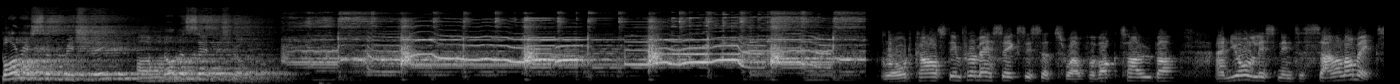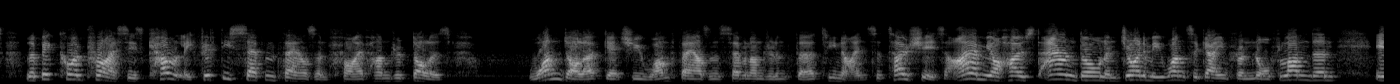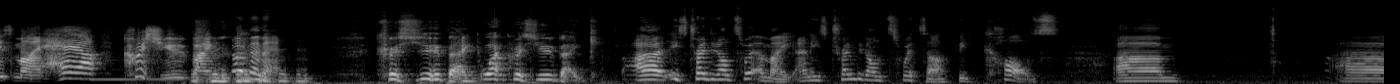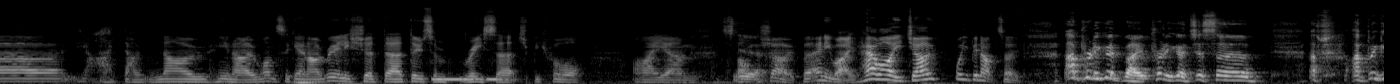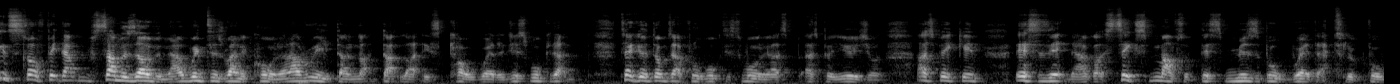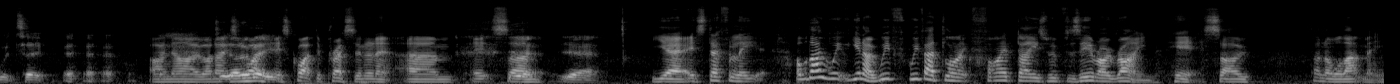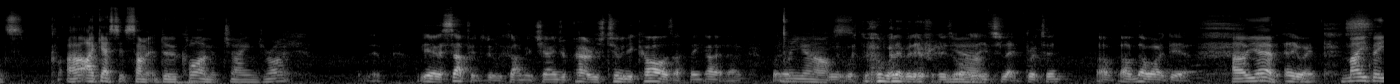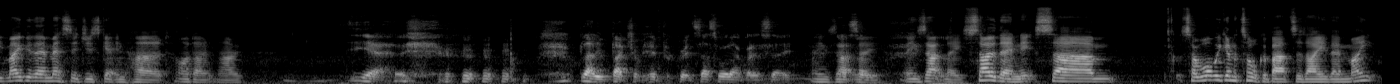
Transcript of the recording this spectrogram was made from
Boris and Rishi are non essential. Broadcasting from Essex, it's the 12th of October, and you're listening to Salonomics. The Bitcoin price is currently $57,500. One dollar gets you 1,739 satoshis. I am your host, Aaron Dawn, and joining me once again from North London is my hair, Chris Eubank. Chris Eubank. Why Chris Eubank? Uh, he's trending on Twitter, mate, and he's trending on Twitter because, um, uh, I don't know. You know, once again, I really should uh, do some research before I um, start Yeah. the show. But anyway, how are you, Joe? What you been up to? I'm pretty good, mate. Pretty good. Just uh, I, I begin to sort of think that summer's over now. Winter's round the corner, and I really don't like don't like this cold weather. Just walking out, taking the dogs out for a walk this morning, as, as per usual. I was thinking, this is it now. I've got six months of this miserable weather to look forward to. I know, I know. It's know I quite, mean? it's quite depressing, isn't it? Um, it's um, yeah, yeah. Yeah, it's definitely. Although we, you know, we've we've had like five days with zero rain here, so don't know what that means. Uh, I guess it's something to do with climate change, right? Yeah, something to do with climate change. Apparently, there's too many cars. I think I don't know. Whatever, Yes. whatever it is, Yeah. or insulate Britain. I've, I've no idea. Oh yeah, Anyway, maybe maybe their message is getting heard. I don't know. Yeah, bloody bunch of hypocrites. That's all I've got to say. Exactly, exactly. So then it's um, so what we're we going to talk about today, then, mate?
